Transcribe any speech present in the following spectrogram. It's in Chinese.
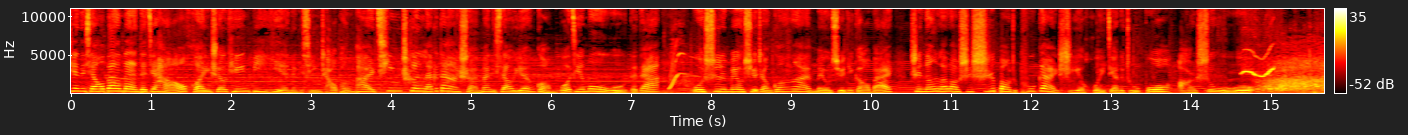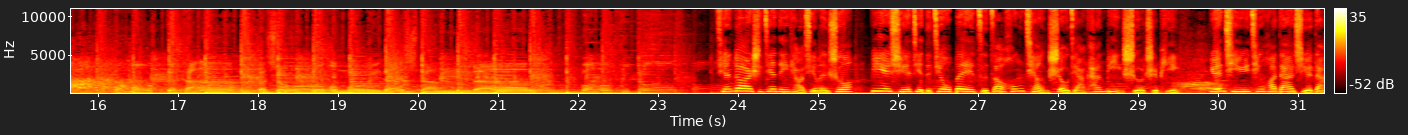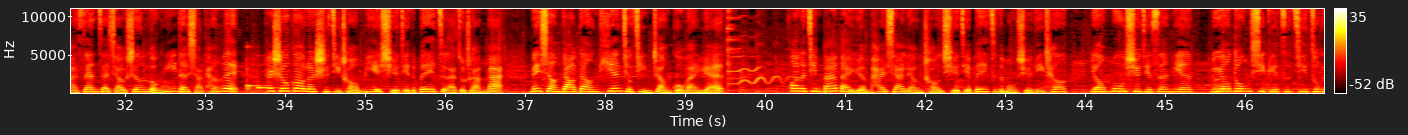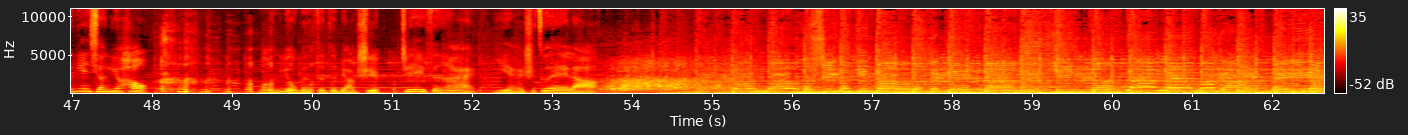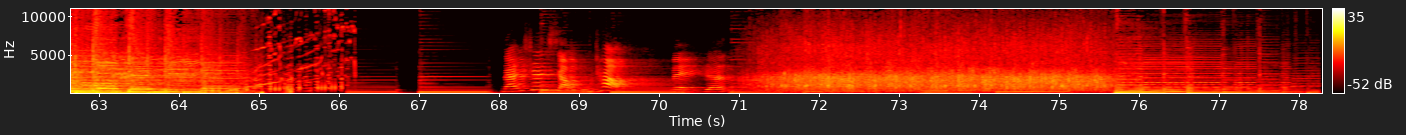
亲爱的小伙伴们，大家好，欢迎收听毕业那个心潮澎湃、青春来个大甩卖的校园广播节目《五哒哒》，我是没有学长关爱、没有学弟告白，只能老老实实抱着铺盖失业回家的主播二十五。前段时间的一条新闻说，毕业学姐的旧被子遭哄抢，售价堪比奢侈品。缘起于清华大学大三在校生龙一的小摊位，他收购了十几床毕业学姐的被子来做转卖，没想到当天就进账过万元。花了近八百元拍下两床学姐被子的某学弟称，仰慕学姐三年，留样东西给自己做个念想也好。网友们纷纷表示，这份爱也是醉了。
